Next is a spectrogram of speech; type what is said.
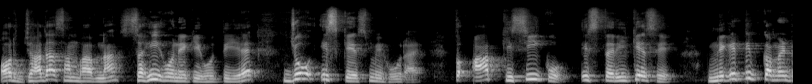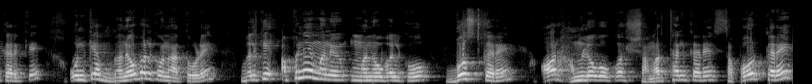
और ज़्यादा संभावना सही होने की होती है, जो इस केस में हो रहा है। तो आप किसी को इस तरीके से नेगेटिव कमेंट करके उनके मनोबल को ना तोड़ें, बल्कि अपने मनोबल को बूस्ट करें और हम लोगों को समर्थन करें सपोर्ट करें।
